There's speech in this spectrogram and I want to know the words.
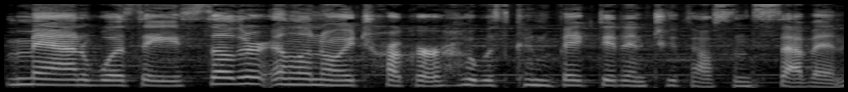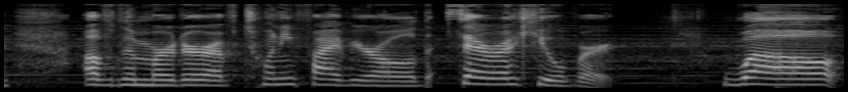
man was a Southern Illinois trucker who was convicted in 2007 of the murder of 25 year old Sara Hulbert. While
